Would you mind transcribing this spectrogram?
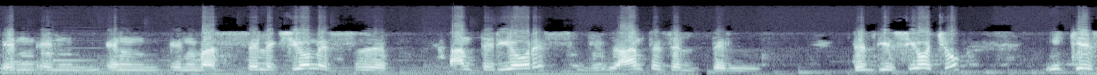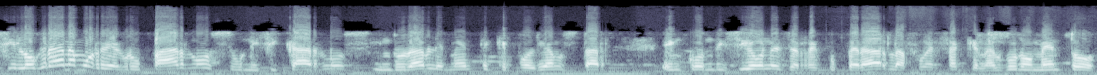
en, en, las elecciones eh, anteriores, antes del, del, del 18, y que si lográramos reagruparnos, unificarnos, indudablemente que podríamos estar en condiciones de recuperar la fuerza que en algún momento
